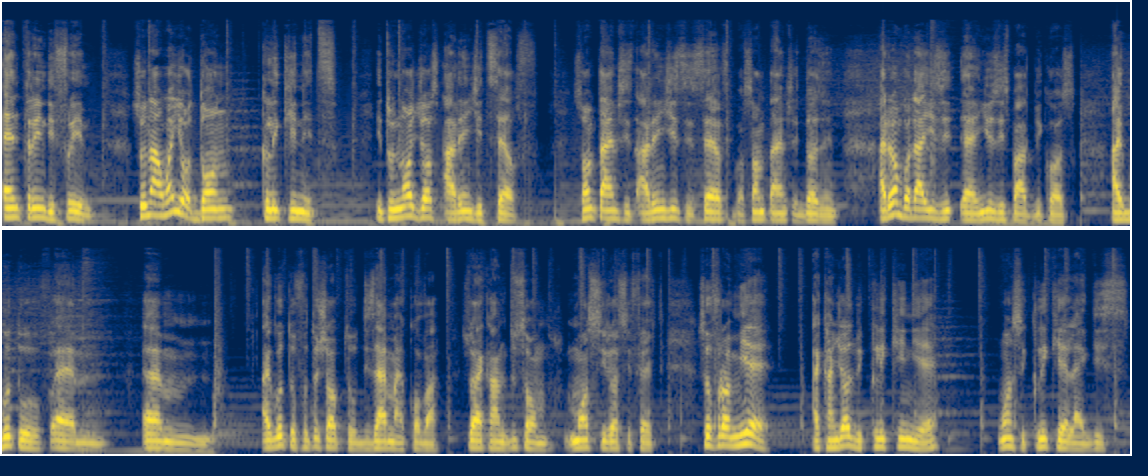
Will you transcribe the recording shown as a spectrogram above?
entering the frame. So now when you're done clicking it, it will not just arrange itself. Sometimes it arranges itself, but sometimes it doesn't. I don't bother use it, uh, use this part because I go to um, um, I go to Photoshop to design my cover, so I can do some more serious effect. So from here, I can just be clicking here. Once you click here like this,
